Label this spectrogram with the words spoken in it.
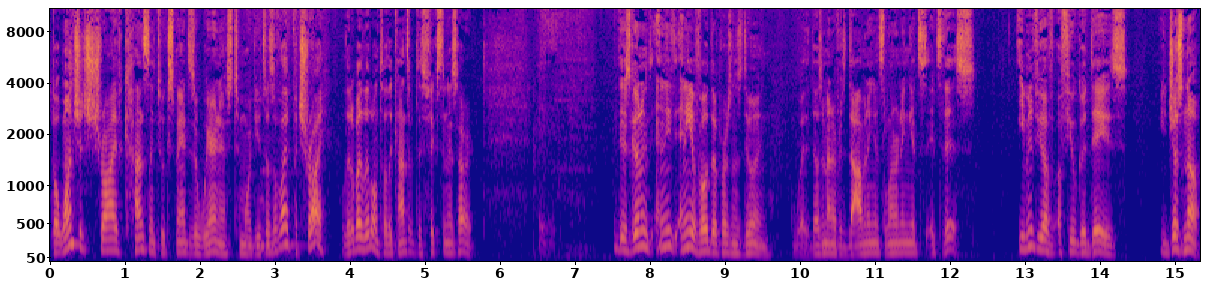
But one should strive constantly to expand his awareness to more details of life, but try little by little until the concept is fixed in his heart. There's going to any any avoda the person is doing. It doesn't matter if it's davening, it's learning, it's it's this. Even if you have a few good days, you just know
